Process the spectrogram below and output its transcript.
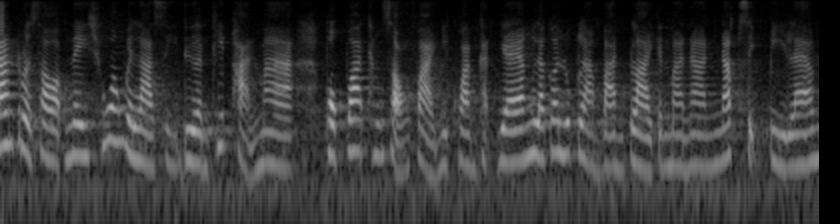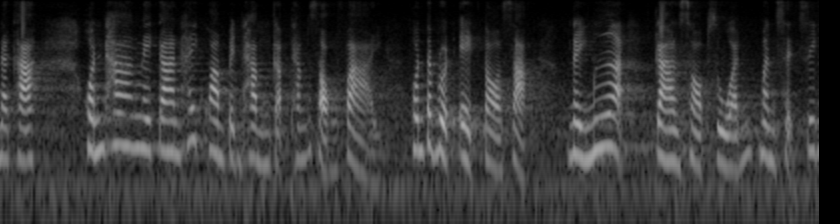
การตรวจสอบในช่วงเวลา 4 เดือนที่ผ่านมา พบว่าทั้งสองฝ่ายมีความขัดแย้ง แล้วก็ลุกลามบานปลายกันมานานนับ 10 ปีแล้วนะคะหนทางในการให้ความเป็นธรรมกับทั้งสองฝ่ายพลตำรวจเอกต่อศักดิ์ ในเมื่อการสอบสวนมันเสร็จสิ้น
